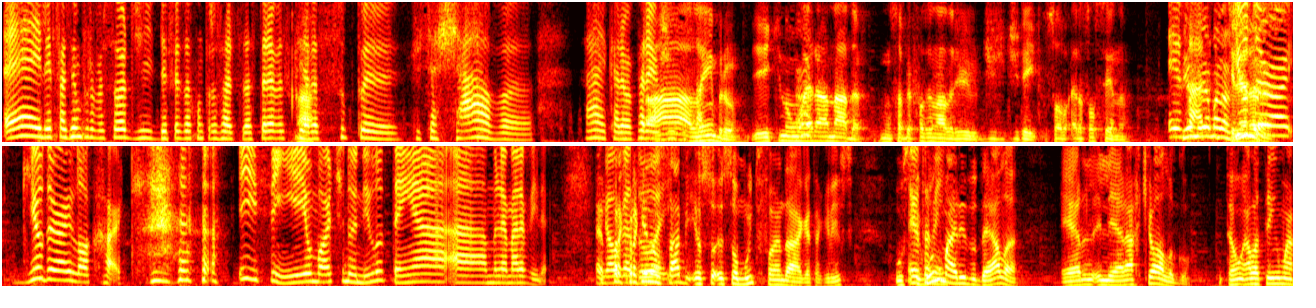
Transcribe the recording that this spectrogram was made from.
É, ele fazia um professor de defesa contra as artes das trevas que Ah. era super. que se achava. Ai, caramba, peraí, Ah, lembro. E que não era nada. Não sabia fazer nada de, de direito. Só, era só cena. Exato. Maravilha. Gilderoy, Gilderoy Lockhart. e sim, e o Morte no Nilo tem a, a Mulher Maravilha. É, pra, pra quem não aí. sabe, eu sou, eu sou muito fã da Agatha Christie. O segundo também. marido dela, era, ele era arqueólogo. Então ela tem uma...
